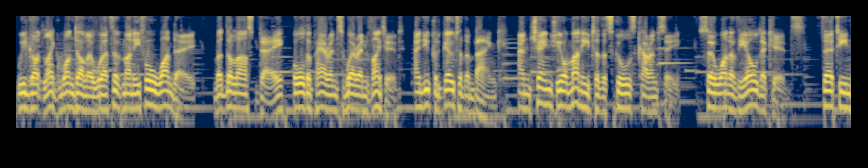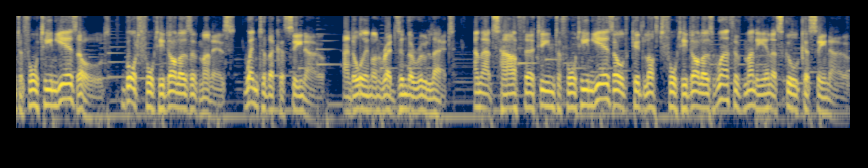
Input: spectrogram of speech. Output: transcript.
We got like $1 worth of money for one day. But the last day, all the parents were invited, and you could go to the bank and change your money to the school's currency. So one of the older kids, 13 to 14 years old, bought $40 of monies, went to the casino, and all in on reds in the roulette. And that's how a 13 to 14 years old kid lost $40 worth of money in a school casino.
